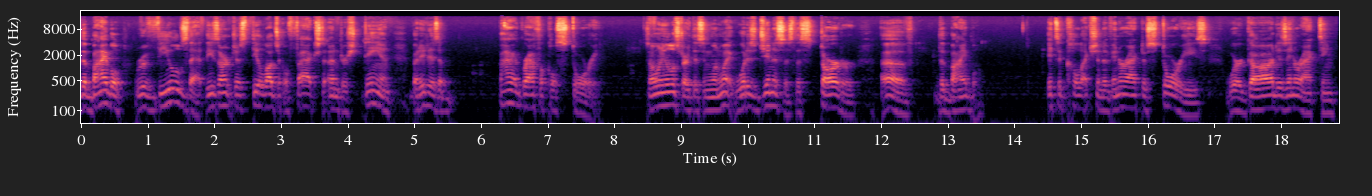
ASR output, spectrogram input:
the Bible reveals that. These aren't just theological facts to understand, but it is a biographical story. So I want to illustrate this in one way. What is Genesis, the starter of the Bible? It's a collection of interactive stories where God is interacting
